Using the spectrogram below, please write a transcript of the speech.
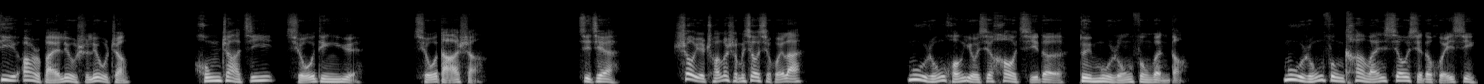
第二百六十六章轰炸机。求订阅，求打赏。姐姐，少爷传了什么消息回来？慕容皇有些好奇的对慕容凤问道。慕容凤看完萧邪的回信，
